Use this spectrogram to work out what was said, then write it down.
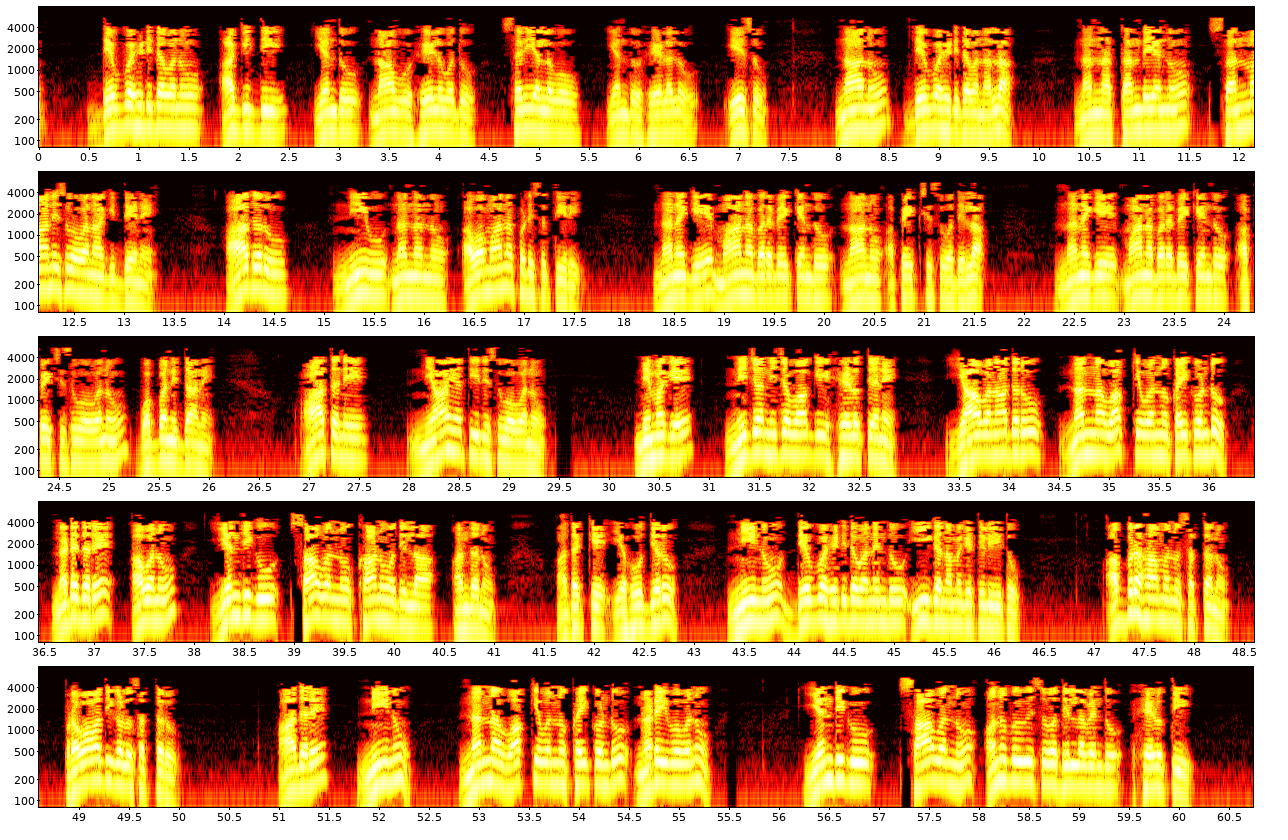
ದೆವ್ವ ಹಿಡಿದವನು ಆಗಿದ್ದಿ ಎಂದು ನಾವು ಹೇಳುವುದು ಸರಿಯಲ್ಲವೋ ಎಂದು ಹೇಳಲು ಏಸು ನಾನು ದೆವ್ವ ಹಿಡಿದವನಲ್ಲ, ನನ್ನ ತಂದೆಯನ್ನು ಸನ್ಮಾನಿಸುವವನಾಗಿದ್ದೇನೆ. ಆದರೂ ನೀವು ನನ್ನನ್ನು ಅವಮಾನಪಡಿಸುತ್ತೀರಿ. ನನಗೆ ಮಾನ ಬರಬೇಕೆಂದು ನಾನು ಅಪೇಕ್ಷಿಸುವುದಿಲ್ಲ. ನನಗೆ ಮಾನ ಬರಬೇಕೆಂದು ಅಪೇಕ್ಷಿಸುವವನು ಒಬ್ಬನಿದ್ದಾನೆ. ಆತನೇ ನ್ಯಾಯ ತೀರಿಸುವವನು. ನಿಮಗೆ ನಿಜ ನಿಜವಾಗಿ ಹೇಳುತ್ತೇನೆ, ಯಾವನಾದರೂ ನನ್ನ ವಾಕ್ಯವನ್ನು ಕೈಕೊಂಡು ನಡೆದರೆ ಅವನು ಎಂದಿಗೂ ಸಾವನ್ನು ಕಾಣುವುದಿಲ್ಲ ಅಂದನು. ಅದಕ್ಕೆ ಯಹೂದ್ಯರು ನೀನು ದೆವ್ವ ಹಿಡಿದವನೆಂದು ಈಗ ನಮಗೆ ತಿಳಿಯಿತು. ಅಬ್ರಹಾಮನು ಸತ್ತನು, ಪ್ರವಾದಿಗಳು ಸತ್ತರು. ಆದರೆ ನೀನು ನನ್ನ ವಾಕ್ಯವನ್ನು ಕೈಕೊಂಡು ನಡೆಯುವವನು, ಎಂದಿಗೂ ಸಾವನ್ನು ಅನುಭವಿಸುವುದಿಲ್ಲವೆಂದು ಹೇಳುತ್ತಿ.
